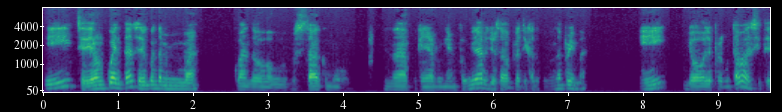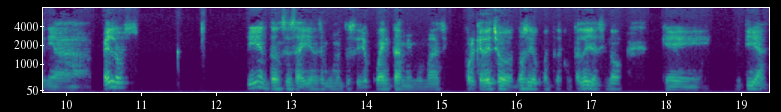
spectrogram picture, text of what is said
y se dieron cuenta, se dio cuenta mi mamá cuando pues, estaba como una pequeña reunión familiar, yo estaba platicando con una prima y yo le preguntaba si tenía pelos. Y entonces ahí en ese momento se dio cuenta mi mamá, porque de hecho no se dio cuenta de contarle ella, sino que mi tía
